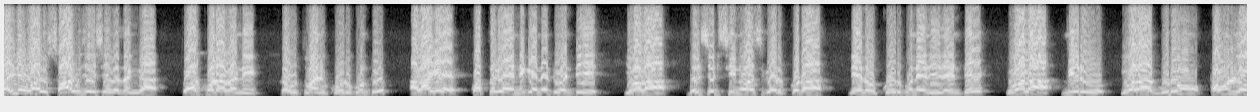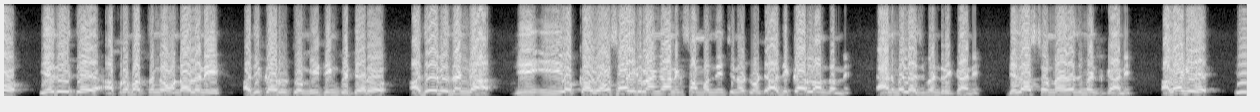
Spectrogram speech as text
మళ్ళీ వాళ్ళు సాగు చేసే విధంగా తోడ్పడాలని ప్రభుత్వాన్ని కోరుకుంటూ అలాగే కొత్తగా ఎన్నికైనటువంటి ఇవాళ బొలిశెట్టి శ్రీనివాస్ గారికి కూడా నేను కోరుకునేది ఏంటంటే ఇవాళ మీరు ఇవాళ గూడెం టౌన్లో ఏదైతే అప్రమత్తంగా ఉండాలని అధికారులతో మీటింగ్ పెట్టారో అదే విధంగా ఈ ఈ యొక్క వ్యవసాయ రంగానికి సంబంధించినటువంటి అధికారులందరినీ యానిమల్ హస్బెండరీ కానీ డిజాస్టర్ మేనేజ్మెంట్ కానీ అలాగే ఈ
